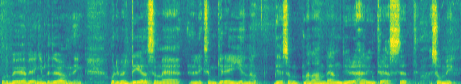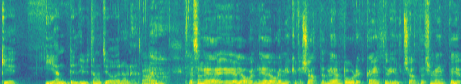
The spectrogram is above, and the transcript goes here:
Och då behöver jag ingen bedövning. Och det är väl det som är liksom grejen. att det som, Man använder ju det här intresset så mycket egentligen utan att göra det. Ja. Men när jag, jag, jagar, jag jagar mycket för köttet, men jag bulkar inte viltkött eftersom jag inte,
